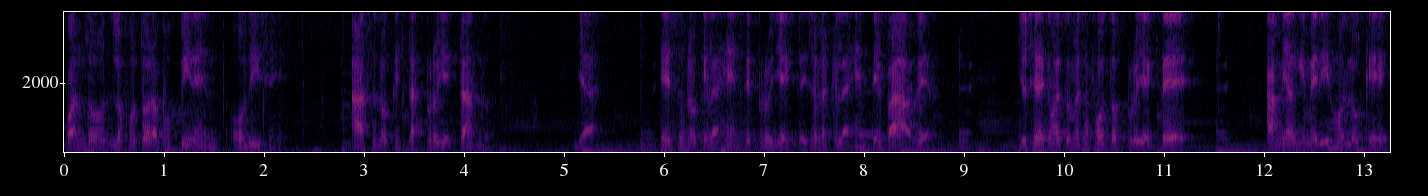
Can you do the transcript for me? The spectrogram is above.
cuando los fotógrafos piden o dicen, haz lo que estás proyectando. Ya, eso es lo que la gente proyecta, eso es lo que la gente va a ver. Yo sé que me tomé esa foto, proyecté, a mí alguien me dijo lo que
